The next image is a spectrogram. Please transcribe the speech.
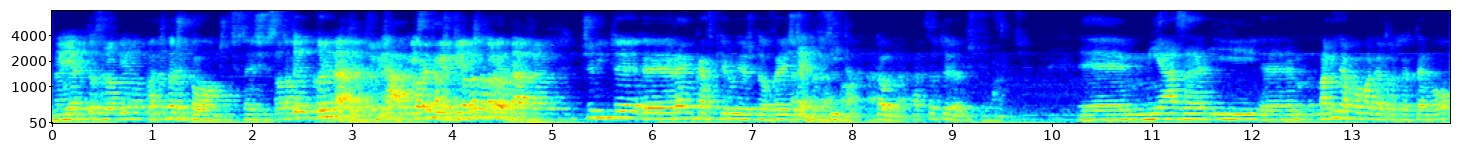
No i jak to zrobię, no to... A to znaczy połączyć, w sensie No stąd... tym korytarzem, żeby A, się korytarzem, korytarzem. Czyli ty y, rękaw kierujesz do wejścia Rękaw, do Zita. o, tak. Dobra, a co ty robisz w tym momencie? Y, Miazę i... Y, Malina pomaga trochę temu,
